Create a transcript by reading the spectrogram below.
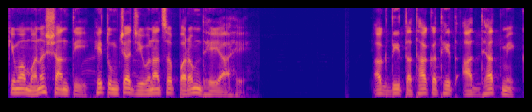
किंवा मनशांती हे तुमच्या जीवनाचं परम ध्येय आहे. अगदी तथाकथित आध्यात्मिक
